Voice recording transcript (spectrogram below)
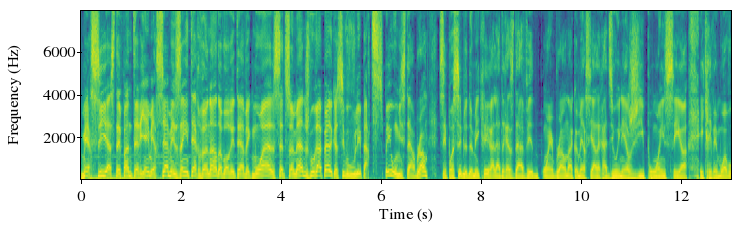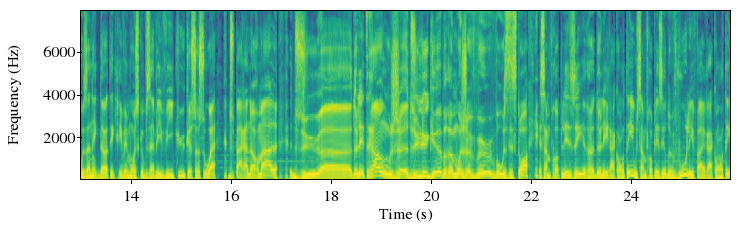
Merci à Stéphane Terrien, merci à mes intervenants d'avoir été avec moi cette semaine. Je vous rappelle que si vous voulez participer au Mystère Brown, c'est possible de m'écrire à l'adresse david.brown en commercial radioénergie.ca. Écrivez-moi vos anecdotes, écrivez-moi ce que vous avez vécu, que ce soit du paranormal, du euh, de l'étrange, du lugubre. Moi, je veux vos histoires et ça me fera plaisir de les raconter ou ça me fera plaisir de vous les faire raconter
